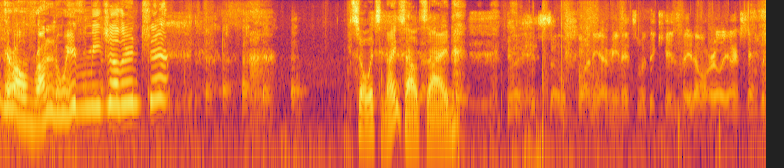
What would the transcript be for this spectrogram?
They're all running away from each other and shit. So it's nice outside. Dude, it's so funny. I mean, it's with the kids; they don't really understand, but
